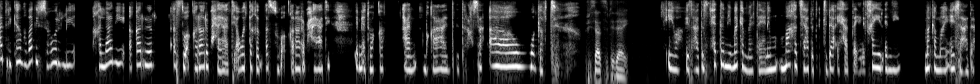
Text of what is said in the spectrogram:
أدري كان هذاك الشعور اللي خلاني أقرر أسوأ قرار بحياتي أو أتخذ أسوأ قرار بحياتي إني أتوقف عن مقاعد الدراسة. آه وقفت. في سادس ابتدائي. إيوه في سادس. حتى إني ما كملتها يعني ما اخذت شهادة ابتدائي حتى يعني تخيل إني ما كان معي أي شهادة.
